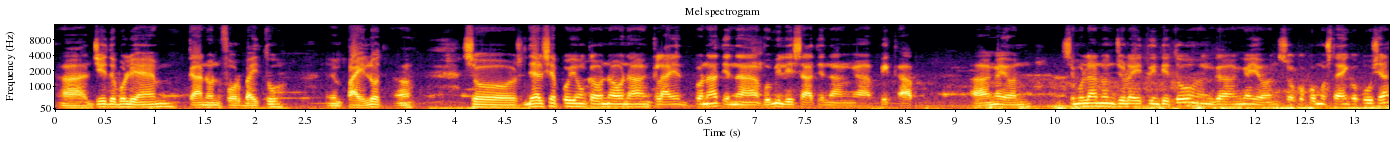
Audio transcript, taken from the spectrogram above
ah, GWM Canon 4x2 yung pilot. no? So dahil siya po yung kauna-unahang client po natin na bumili sa atin ng ah, pickup Ah, ngayon, simula noong July 22 hanggang ngayon, so kukumustahin ko po siya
